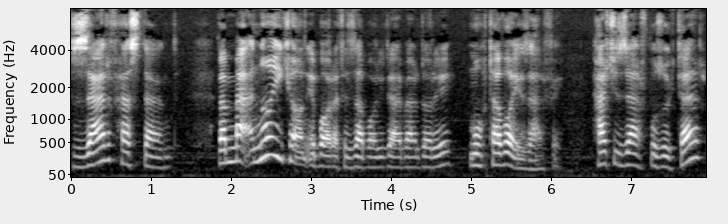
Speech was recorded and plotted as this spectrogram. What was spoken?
ظرف هستند و معنایی که آن عبارت زبانی در بر داره محتوای ظرفه. هرچی ظرف بزرگتر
